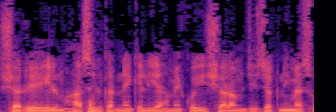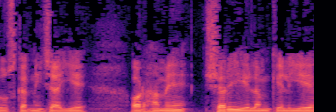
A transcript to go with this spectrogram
شرع علم حاصل کرنے کے لیے ہمیں کوئی شرم جھجک نہیں محسوس کرنی چاہیے اور ہمیں شرعی علم کے لیے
